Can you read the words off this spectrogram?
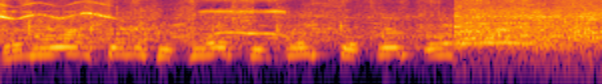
Number one, Seneca Jackson takes the first.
